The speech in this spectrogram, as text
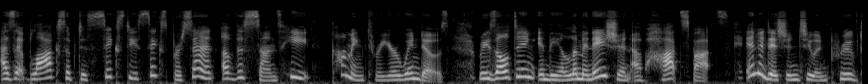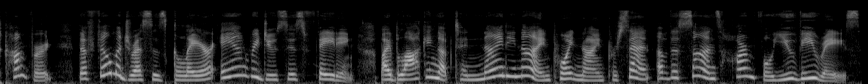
as it blocks up to 66% of the sun's heat coming through your windows, resulting in the elimination of hot spots. In addition to improved comfort, the film addresses glare and reduces fading by blocking up to to 99.9% of the sun's harmful UV rays.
